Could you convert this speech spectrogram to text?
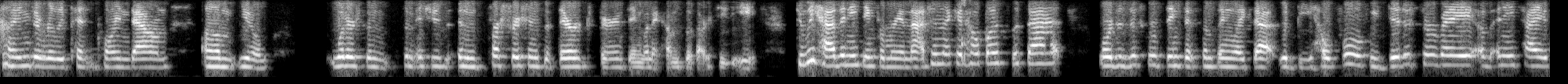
trying to really pinpoint down, um, you know, what are some some issues and frustrations that they're experiencing when it comes with RTD. Do we have anything from Reimagine that could help us with that? Or does this group think that something like that would be helpful if we did a survey of any type,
